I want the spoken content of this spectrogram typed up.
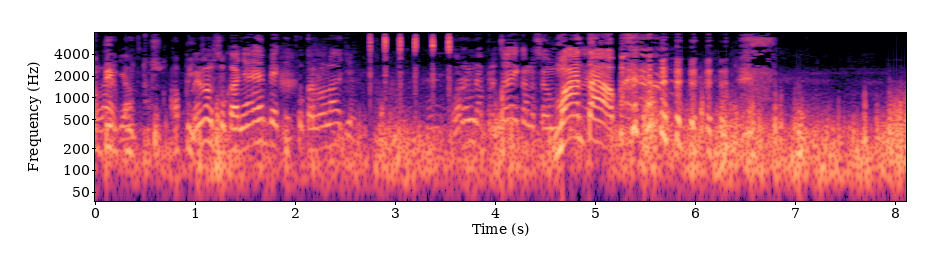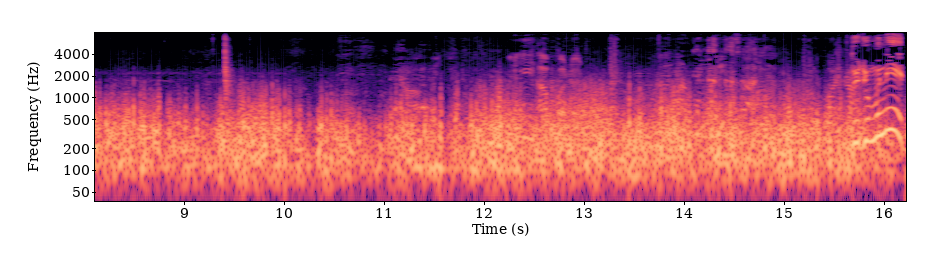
hampir lajang. putus. Apa itu? Memang sukanya ebek itu kalau lajang. Orang tidak percaya kalau saya Mantap. Ini apa dan? Ini saya. 7 menit.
